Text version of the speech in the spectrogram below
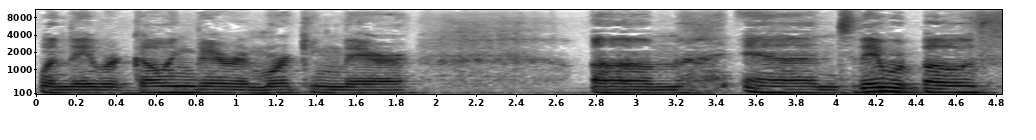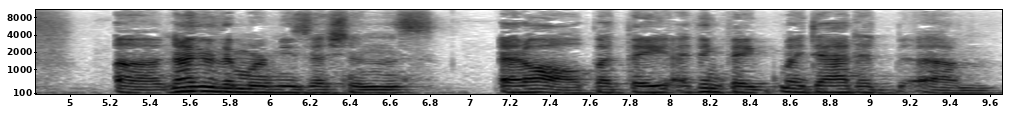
when they were going there and working there. Um, and they were both, uh, neither of them were musicians at all, but they, I think they, my dad had um,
